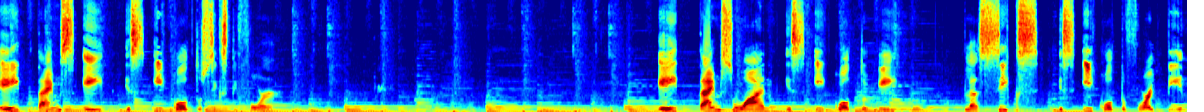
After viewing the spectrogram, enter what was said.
8 times 8 is equal to 64. 8 times 1 is equal to 8, plus 6 is equal to 14.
